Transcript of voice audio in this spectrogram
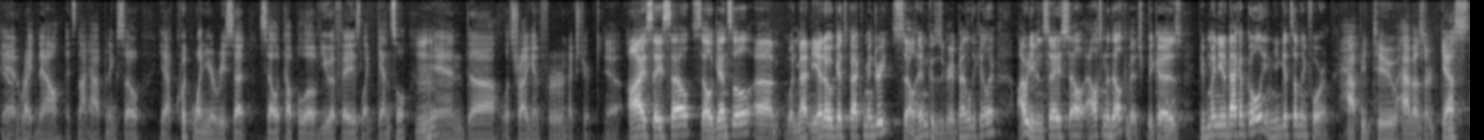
Yeah. and right now it's not happening. So yeah, quick one-year reset, sell a couple of UFAs like Guentzel, and uh, let's try again for next year. Yeah, I say sell, sell Guentzel. Um, when Matt Nieto gets back from injury, sell him because he's a great penalty killer. I would even say sell Alex Nedeljkovic because people might need a backup goalie and you can get something for him. Happy to have as our guest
